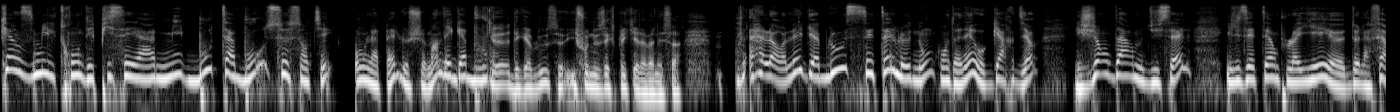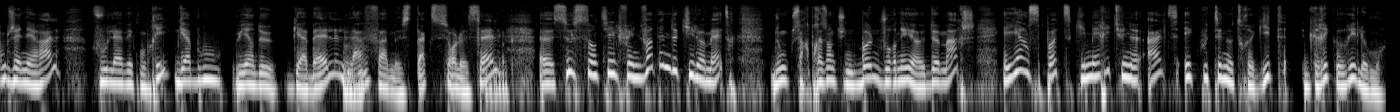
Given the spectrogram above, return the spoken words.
15 000 troncs d'épicéas mis bout à bout. Ce sentier, on l'appelle le chemin des Gablous. Euh, des gablous, il faut nous expliquer la Vanessa. Alors, les Gablous, c'était le nom qu'on donnait aux gardiens, les gendarmes du sel. Ils étaient employés euh, de la ferme générale. Vous l'avez compris, Gablou vient de Gabelle, la Mhm. fameuse taxe sur le sel. Euh, ce sentier, il fait une vingtaine de kilomètres, donc ça représente une bonne journée euh, de marche. Et il y a un spot qui mérite une halte. Écoutez notre guide, Grégory Lemoine.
